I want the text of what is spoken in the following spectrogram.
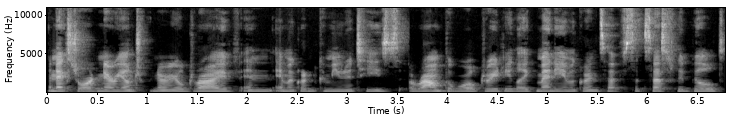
an extraordinary entrepreneurial drive in immigrant communities around the world really like many immigrants have successfully built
